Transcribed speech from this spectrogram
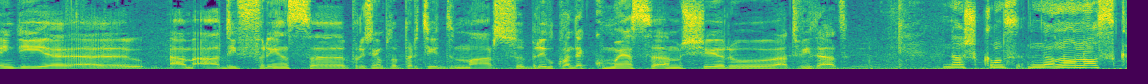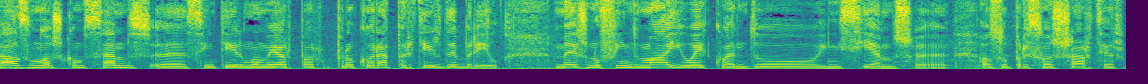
em dia há, há diferença, por exemplo, a partir de março, abril, quando é que começa a mexer a atividade? Nós, no nosso caso, nós começamos a sentir uma maior procura a partir de abril, mas no fim de maio é quando iniciamos eh, as operações charter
